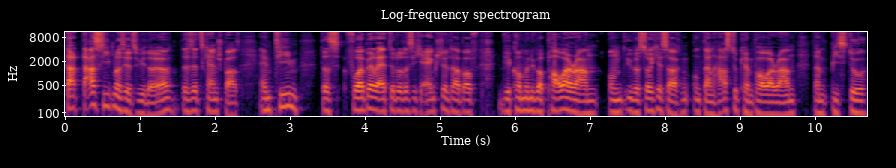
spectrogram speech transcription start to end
da, da sieht man es jetzt wieder, ja. Das ist jetzt kein Spaß. Ein Team, das vorbereitet oder sich eingestellt hat auf, wir kommen über Power Run und über solche Sachen und dann hast du kein Power Run, dann bist du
